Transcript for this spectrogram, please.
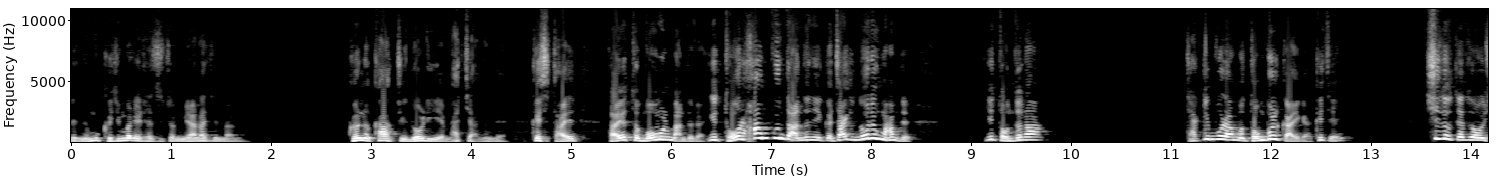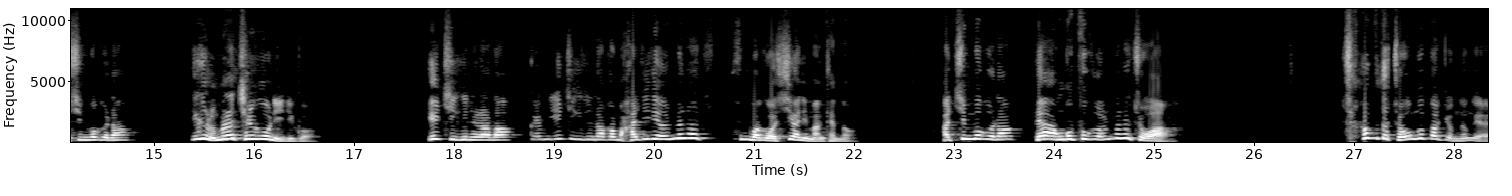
너무 거짓말을 해서 좀 미안하지만 그거는 과학적 논리에 맞지 않는 거야. 그래서 다이, 다이어트 몸을 만들어. 이 돈 한 푼도 안 드니까 자기 노력만 하면 돼. 이 돈 드나? 작게 묵으라면 돈 벌까, 이가. 그지? 시도 때도 없이 먹어라. 이건 얼마나 즐거운 일이고. 일찍 일어나라. 그럼 일찍 일어나가면 할 일이 얼마나 풍부하고 시간이 많겠노. 아침 먹어라. 배 안 고프고 얼마나 좋아. 처음부터 좋은 것밖에 없는 거야.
